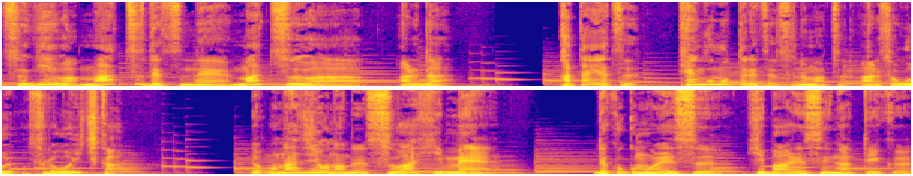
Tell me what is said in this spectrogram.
次は松ですね。松は、あれだ。硬いやつ。剣語持ってるやつですね、松。あれ、そこ、それお市か。で、同じようなので、諏訪姫。で、ここも S。騎馬 S になっていく。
